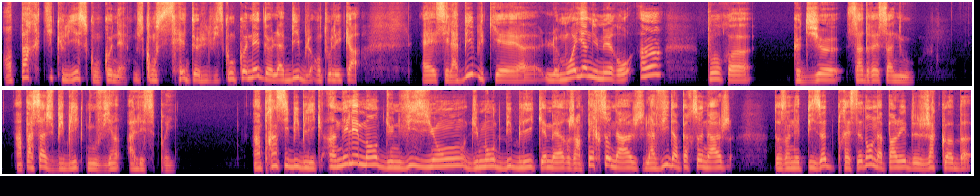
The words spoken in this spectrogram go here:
en particulier ce qu'on connaît, ce qu'on sait de lui, ce qu'on connaît de la Bible en tous les cas. Et c'est la Bible qui est euh, le moyen numéro un pour euh, que Dieu s'adresse à nous. Un passage biblique nous vient à l'esprit un principe biblique, un élément d'une vision du monde biblique émerge, un personnage, la vie d'un personnage. Dans un épisode précédent, on a parlé de Jacob,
